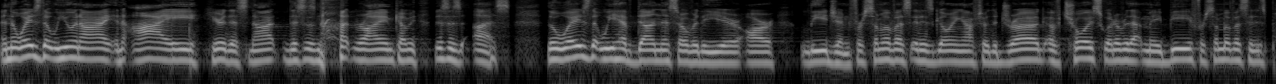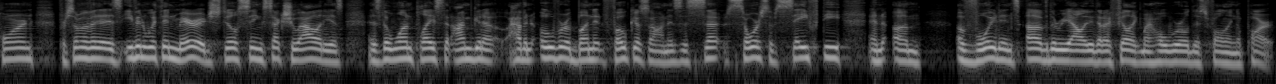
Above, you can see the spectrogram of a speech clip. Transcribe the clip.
And the ways that you and I, and I hear this, not this is not Ryan coming, this is us. The ways that we have done this over the year are legion. For some of us, it is going after the drug of choice, whatever that may be. For some of us, it is porn. For some of it is even within marriage, still seeing sexuality as, as the one place that I'm going to have an overabundant focus on, as a source of safety and um, avoidance of the reality that I feel like my whole world is falling apart.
